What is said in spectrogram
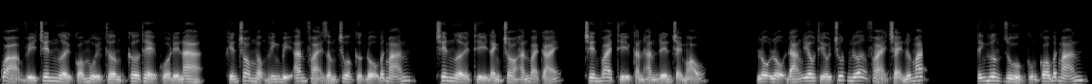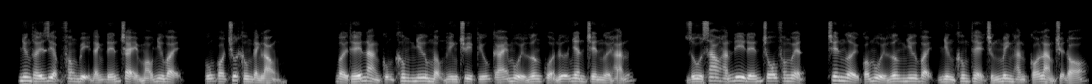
quả vì trên người có mùi thơm cơ thể của đế na khiến cho ngộng hình bị ăn phải giấm chua cực độ bất mãn trên người thì đánh cho hắn vài cái trên vai thì cắn hắn đến chảy máu. Lộ lộ đáng yêu thiếu chút nữa phải chảy nước mắt. Tĩnh hương dù cũng có bất mãn nhưng thấy diệp phong bị đánh đến chảy máu như vậy cũng có chút không đành lòng. Bởi thế nàng cũng không như mộng hình truy cứu cái mùi hương của nữ nhân trên người hắn. Dù sao hắn đi đến chỗ phong nguyệt trên người có mùi hương như vậy nhưng không thể chứng minh hắn có làm chuyện đó.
